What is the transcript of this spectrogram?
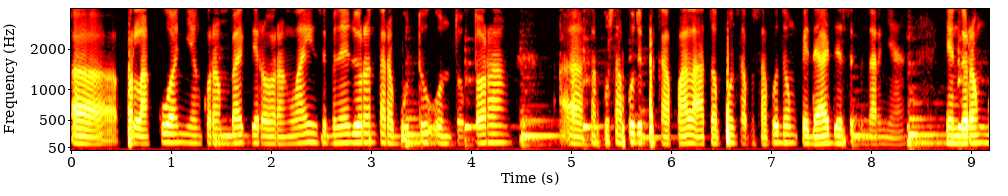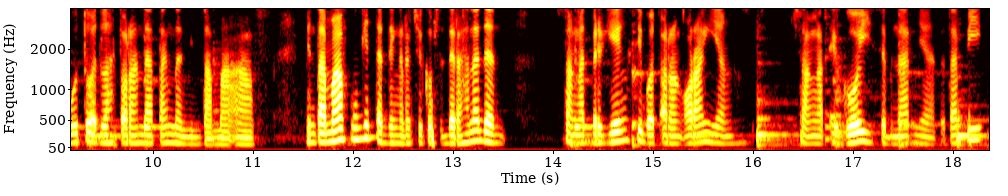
uh, perlakuan yang kurang baik dari orang lain sebenarnya orang antara butuh untuk orang uh, sapu-sapu di kepala ataupun sapu-sapu dong pedada sebenarnya. Yang orang butuh adalah orang datang dan minta maaf. Minta maaf mungkin terdengar cukup sederhana dan sangat bergengsi buat orang-orang yang sangat egois sebenarnya tetapi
